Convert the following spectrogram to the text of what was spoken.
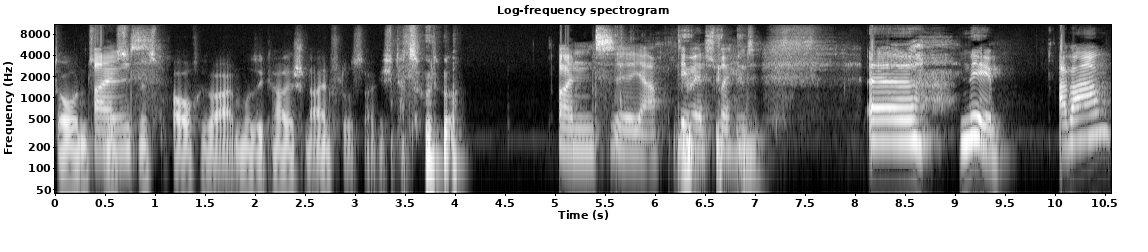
Don't Und- miss Missbrauch über musikalischen Einfluss, sage ich dazu nur. und äh, ja, dementsprechend. äh, nee. Aber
